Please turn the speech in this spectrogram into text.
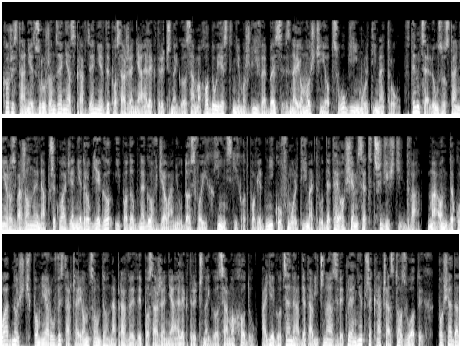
Korzystanie z urządzenia sprawdzenie wyposażenia elektrycznego samochodu jest niemożliwe bez znajomości obsługi multimetru. W tym celu zostanie rozważony na przykładzie niedrogiego i podobnego w działaniu do swoich chińskich odpowiedników multimetru DT832. Ma on dokładność pomiaru wystarczającą do naprawy wyposażenia elektrycznego samochodu, a jego cena detaliczna zwykle nie przekracza 100 zł. Posiada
